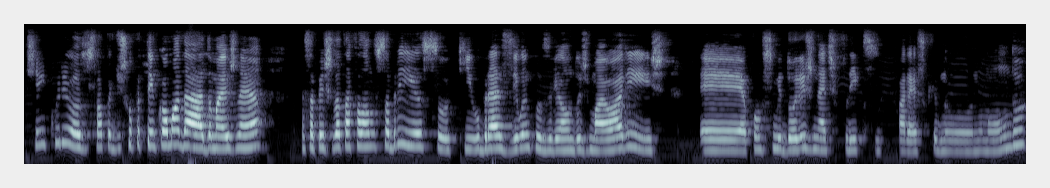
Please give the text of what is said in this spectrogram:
Achei curioso. Só pra, desculpa ter incomodado, mas, né? Essa pesquisa está falando sobre isso. Que o Brasil, inclusive, é um dos maiores é, consumidores de Netflix, parece que no, no mundo.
